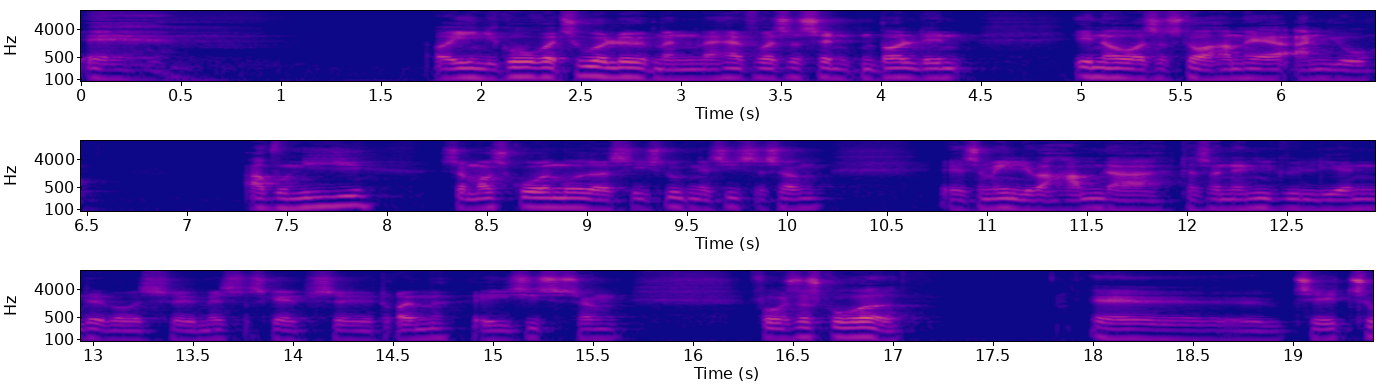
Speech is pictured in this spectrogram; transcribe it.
Øh, og egentlig gode returløb, men man har fået så sendt en bold ind, indover, så står ham her, Anjo Avonie, som også scorede mod os i slutningen af sidste sæson, øh, som egentlig var ham, der, der sådan endegyldigt endte vores øh, mesterskabsdrømme øh, i sidste sæson, får så scoret øh, til 1-2.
